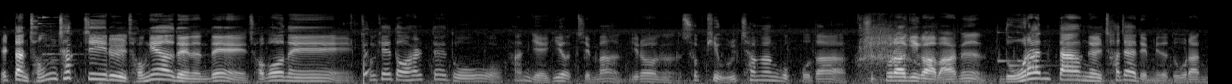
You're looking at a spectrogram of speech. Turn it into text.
일단 정착지를 정해야 되는데 저번에 투게더 할 때도 한 얘기였지만 이런 숲이 울창한 곳보다 지푸라기가 많은 노란 땅을 찾아야 됩니다. 노란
